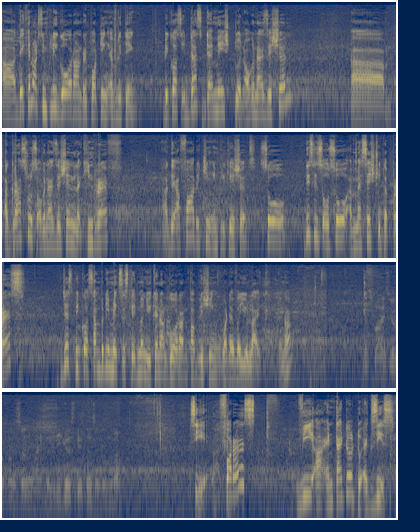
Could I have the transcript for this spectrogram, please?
uh, they cannot simply go around reporting everything because it does damage to an organization uh, a grassroots organization like Hindraf, uh, there are far-reaching implications. So this is also a message to the press. Just because somebody makes a statement, you cannot go around publishing whatever you like. You know. As far as you're concerned, what is the legal status of Hindraf? See, for us, we are entitled to exist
